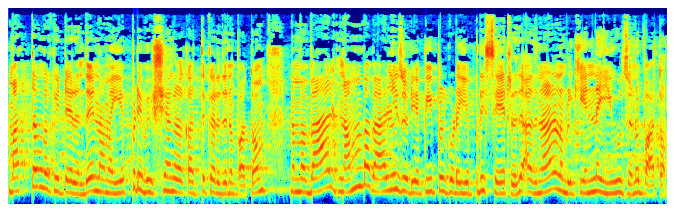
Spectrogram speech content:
மற்றவங்க இருந்து நம்ம எப்படி விஷயங்களை கற்றுக்கிறதுன்னு பார்த்தோம். நம்ம வேல் நம்ம வேல்யூஸுடைய பீப்புள் கூட எப்படி சேர்றது? அதனால நம்மளுக்கு என்ன யூஸ்னு பார்த்தோம்.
